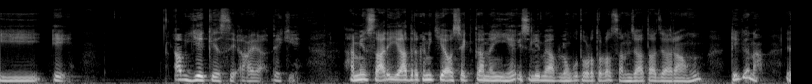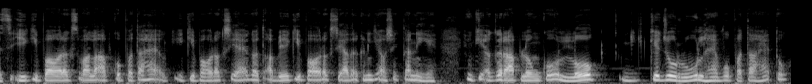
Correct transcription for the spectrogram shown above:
e a अब ये कैसे आया? देखिए, हमें सारी याद रखने की आवश्यकता नहीं है, इसलिए मैं आप लोगों को थोड़ा थोड़ा समझाता जा रहा हूँ, ठीक है ना? जैसे ए की पावर एक्स वाला आपको पता है ए की पावर एक्स आएगा तो अब ए की पावर एक्स याद रखने की आवश्यकता नहीं है, क्योंकि अगर आप लोगों को लोग के जो रूल हैं वो पता है तो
